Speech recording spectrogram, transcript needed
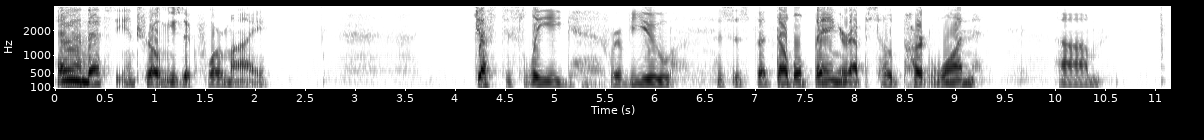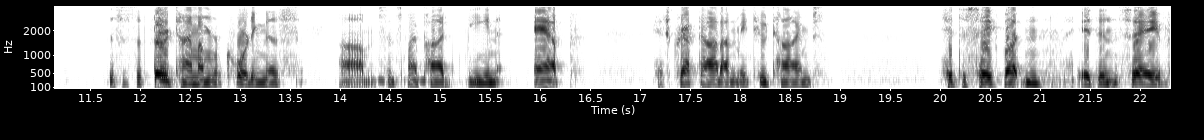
And that's the intro music for my Justice League review. This is the double banger episode, part one. Um, this is the third time I'm recording this um, since my Podbean app has crapped out on me two times. Hit the save button, it didn't save.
